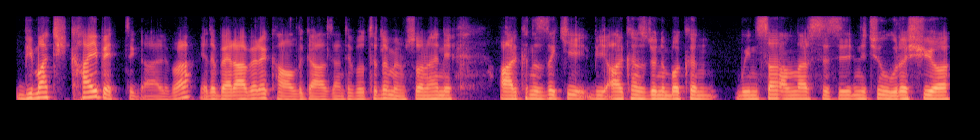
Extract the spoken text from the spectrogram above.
bir maç kaybetti galiba. Ya da berabere kaldı Gaziantep hatırlamıyorum. Sonra hani arkanızdaki bir arkanız dönün bakın bu insanlar sizin için uğraşıyor.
